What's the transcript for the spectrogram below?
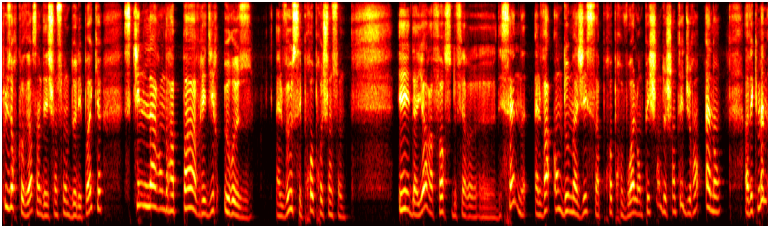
plusieurs covers, hein, des chansons de l'époque, ce qui ne la rendra pas, à vrai dire, heureuse. Elle veut ses propres chansons. Et d'ailleurs, à force de faire euh, des scènes, elle va endommager sa propre voix, l'empêchant de chanter durant un an, avec même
